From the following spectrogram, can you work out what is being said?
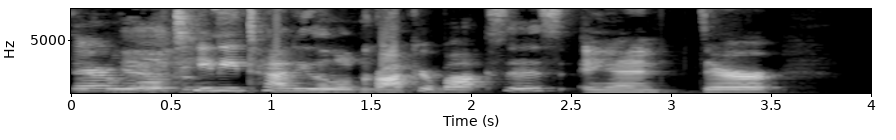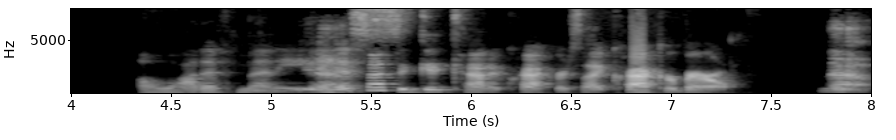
they're little teeny tiny little mm-hmm. cracker boxes, and they're a lot of money. And it's not the good kind of crackers like Cracker Barrel. no,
